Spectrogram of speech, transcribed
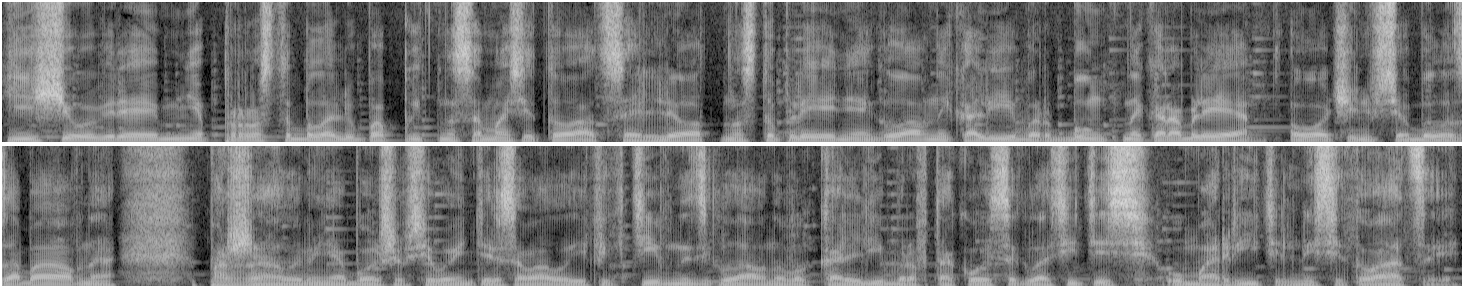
еще, уверяю, мне просто была любопытна сама ситуация. Лед, наступление, главный калибр, бунт на корабле. Очень все было забавно. Пожалуй, меня больше всего интересовала эффективность главного калибра в такой, согласитесь, уморительной ситуации.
